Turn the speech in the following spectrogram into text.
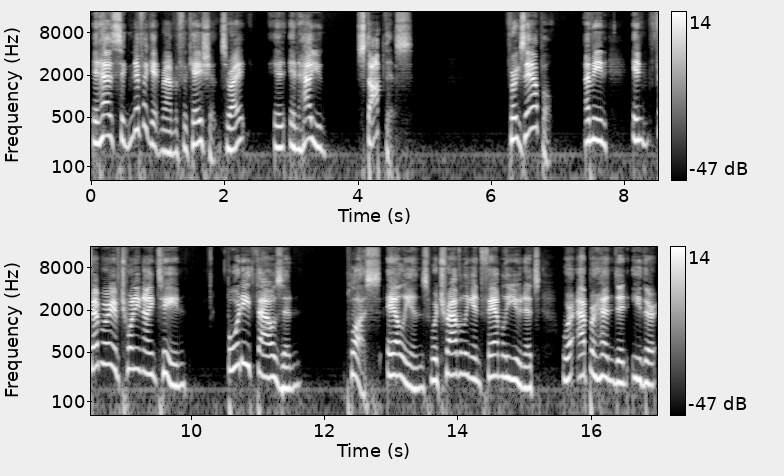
It has significant ramifications, right? In, in how you stop this. For example, I mean, in February of 2019, 40,000 plus aliens were traveling in family units were apprehended either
